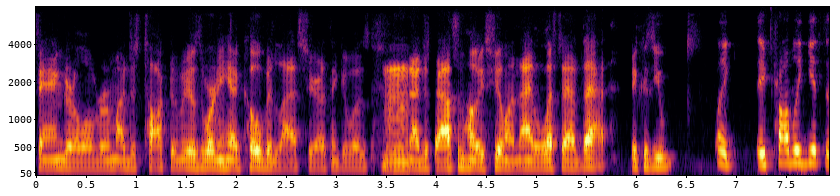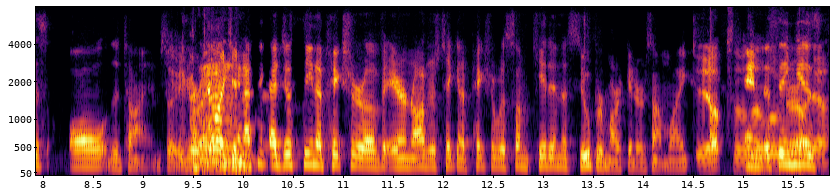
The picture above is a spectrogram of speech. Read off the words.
fangirl over him. I just talked to him. He was when he had COVID last year, I think it was, Mm. and I just asked him how he's feeling, and I left it at that because you like they probably get this all the time. So you're I right. like and I think I just seen a picture of Aaron Rodgers taking a picture with some kid in a supermarket or something like. Yep. So And the thing girl, is, yeah.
